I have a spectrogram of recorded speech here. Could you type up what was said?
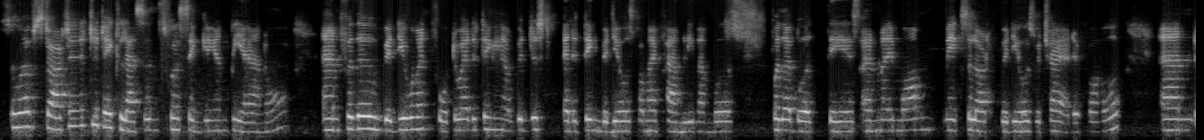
So I've started to take lessons for singing and piano, and for the video and photo editing, I've been just editing videos for my family members for their birthdays, and my mom makes a lot of videos which I edit for her, and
